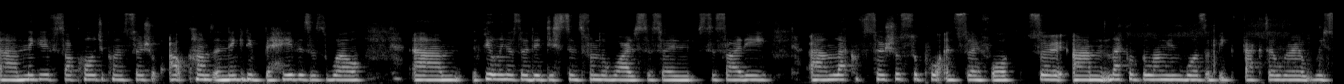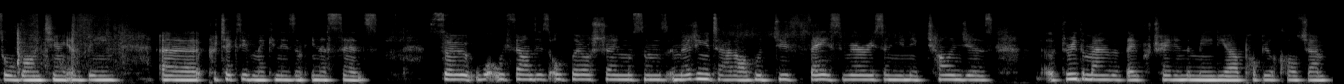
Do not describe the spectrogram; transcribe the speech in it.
um, negative psychological and social outcomes and negative behaviors as well, um, feeling as though they're distanced from the wider society, um, lack of social support and so forth. So um, lack of belonging was a big factor where we saw volunteering as being a protective mechanism in a sense. So what we found is although Australian Muslims emerging into adulthood do face various and unique challenges uh, through the manner that they portrayed in the media, popular culture and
